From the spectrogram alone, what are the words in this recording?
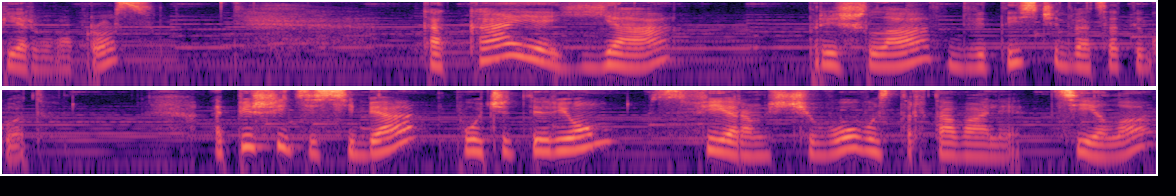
первый вопрос. Какая я пришла в 2020 год? Опишите себя по четырем сферам, с чего вы стартовали. Тело,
